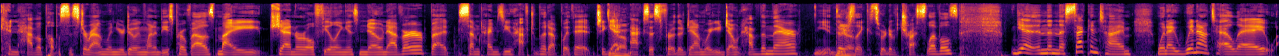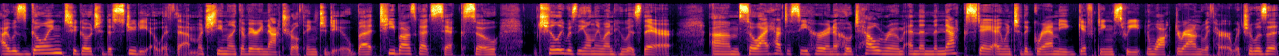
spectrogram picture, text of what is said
can have a publicist around when you're doing one of these profiles. My general feeling is no, never, but sometimes you have to put up with it to get Yeah. access further down where you don't have them there. There's Yeah. like sort of trust levels. Yeah, and then the second time when I went out to LA, I was going to go to the studio with them, which seemed like a very natural thing to do. But T Boz got sick, so Chili was the only one who was there. Um, so I had to see her in a hotel room, and then the next day I went to the Grammy gifting suite and walked around with her, which was a,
